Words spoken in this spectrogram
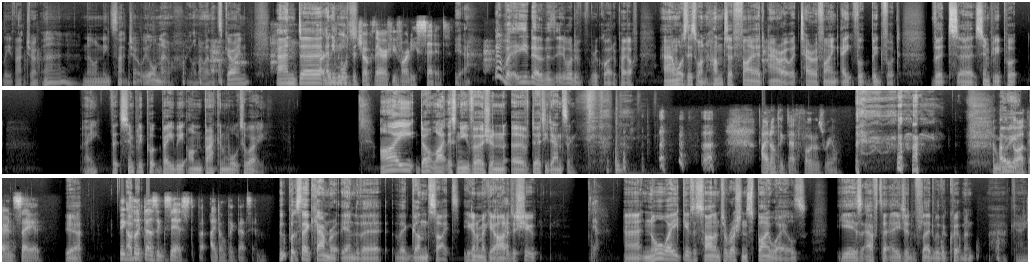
Leave that joke. Uh, no one needs that joke. We all know. We all know where that's going. And uh, any leave more? the joke there if you've already said it. Yeah. No, but you know, it would have required a payoff. And what's this one? Hunter fired arrow at terrifying eight foot Bigfoot that uh, simply put, eh? That simply put baby on back and walked away. I don't like this new version of Dirty Dancing. I don't think that photo's real. I'm going to go out there and say it. Yeah. Bigfoot mean- does exist, but I don't think that's him. Who puts their camera at the end of their, their gun sights? You're going to make it harder to shoot. Yeah. Uh, Norway gives asylum to Russian spy whales years after agent fled with equipment. Okay.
